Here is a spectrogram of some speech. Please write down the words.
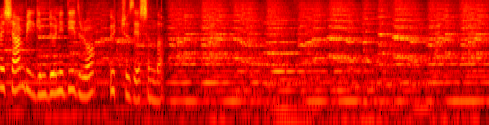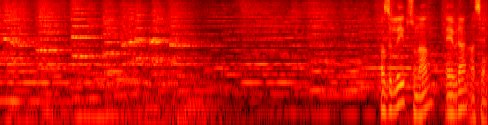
ve şen bilgin Döni Diderot 300 yaşında. Hazırlayıp sunan Evren Asena.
